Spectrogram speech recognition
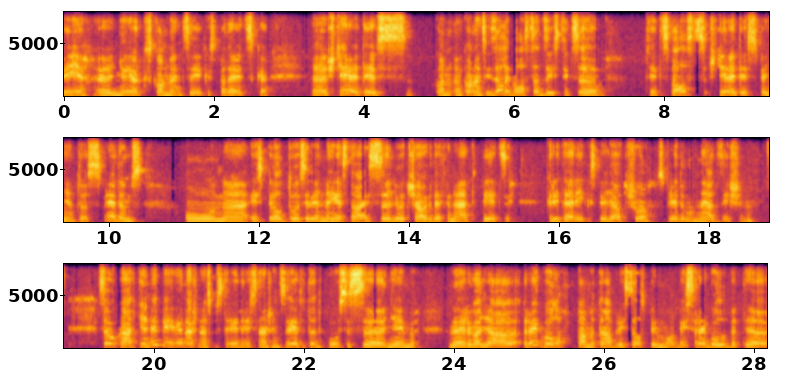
bija Ņujorkas konvencija, kas pateica, ka šķīrēties kon konvencijas dalība valsts atzīst cits, citas valsts šķirēties pieņemtos spriedumus un izpildu tos, ja vien neiestājas ļoti šauri definēti pieci kritēriji, kas pieļautu šo spriedumu neatzīšanu. Savukārt, ja nebija vienošanās par strīdu risināšanas vietu, tad puses ņēma vēra vaļā regulu, pamatā Briseles pirmo bisu regulu, bet uh,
